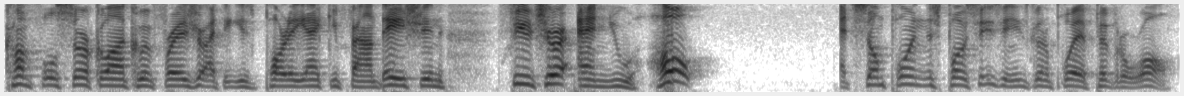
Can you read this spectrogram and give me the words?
come full circle on Clint Frazier. I think he's part of the Yankee Foundation future, and you hope at some point in this postseason he's going to play a pivotal role.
